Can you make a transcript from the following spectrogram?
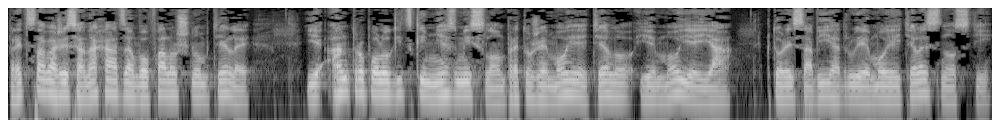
Predstava, že sa nachádzam vo falošnom tele, je antropologickým nezmyslom, pretože moje telo je moje ja, ktoré sa vyjadruje mojej telesnosti.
